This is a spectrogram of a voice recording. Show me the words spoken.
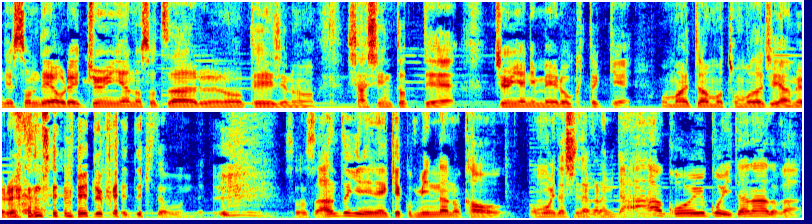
でそんで俺純也の卒アルのページの写真撮って純也にメール送ったっけ？お前とはもう友達やめるなんてメール返ってきたもんね。そうそう。あの時にね結構みんなの顔思い出しながら見てああこういう子いたなとか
